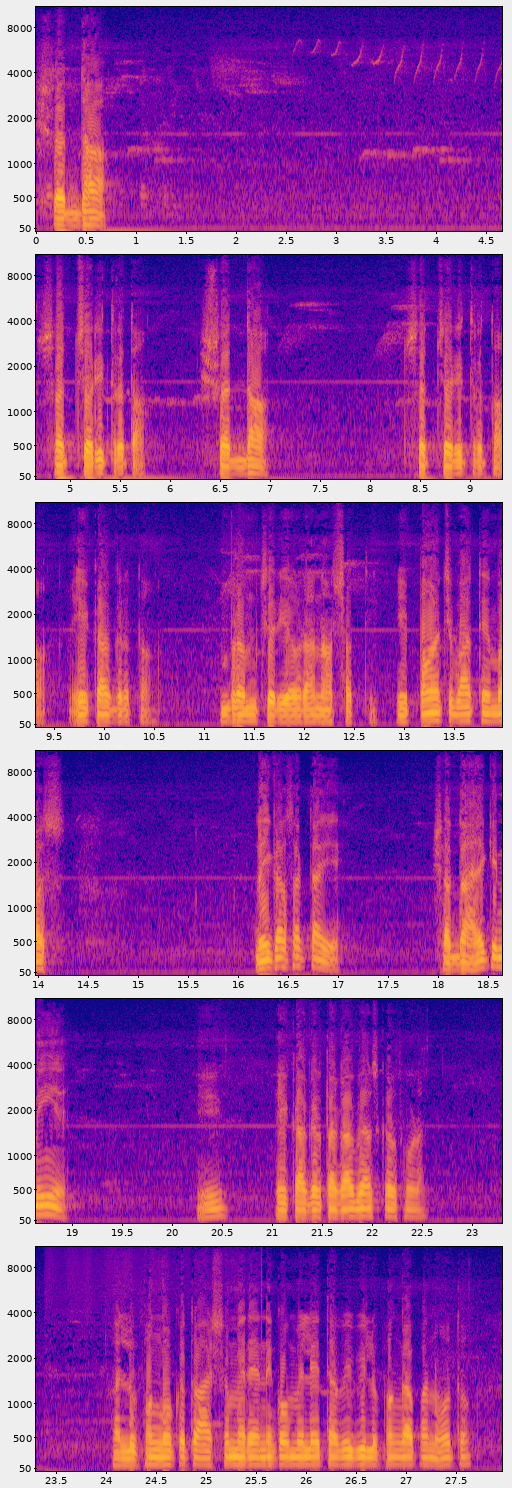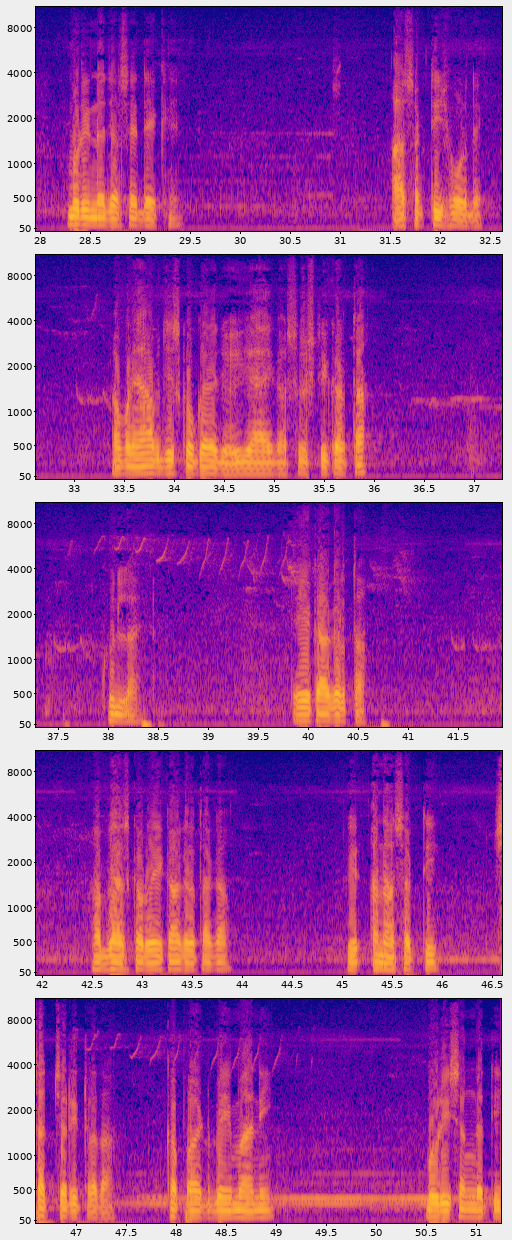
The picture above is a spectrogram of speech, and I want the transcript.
श्रद्धा, सच्चरित्रता श्रद्धा, सच्चरित्रता, एकाग्रता, ब्रह्मचर्य और अनाशक्ति ये पाँच बातें बस नहीं कर सकता ये। श्रद्धा है कि नहीं है? ये एकाग्रता का अभ्यास कर थोड़ा। और लुफंगों को तो आश्रम में रहने को मिले, तभी भी लुफंगापन हो तो बुरी नज़र से देखें। आसक्ति छोड़ दे। अपने आप जिसको गरज हो ही आएगा सृष्टि करता खुला है एकाग्रता। अभ्यास करो एकाग्रता का। फिर अनासक्ति, सच्चरित्रता, कपट, बेईमानी, बुरी संगति,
